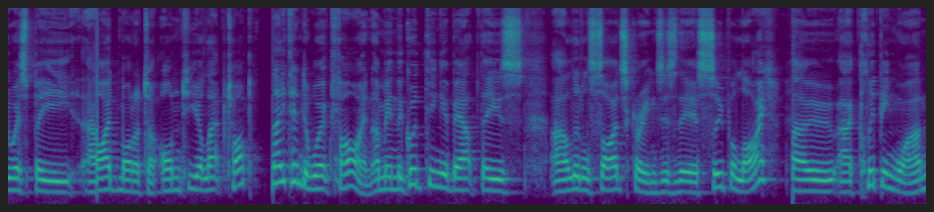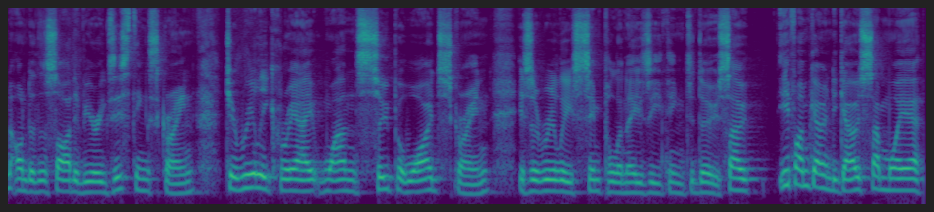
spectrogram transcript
USB uh, side monitor onto your laptop. They tend to work fine. I mean, the good thing about these uh, little side screens is they're super light. So, uh, clipping one onto the side of your existing screen to really create one super wide screen is a really simple and easy thing to do. So, if I'm going to go somewhere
